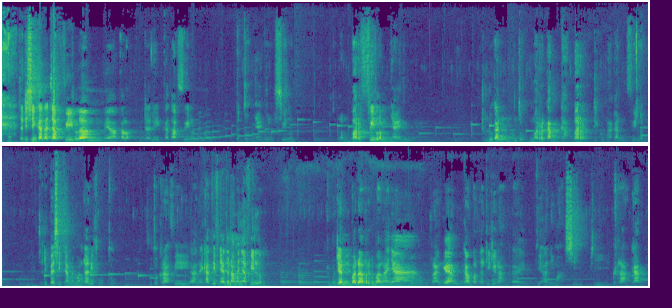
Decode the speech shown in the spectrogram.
Jadi singkat aja film ya kalau dari kata film memang bentuknya itu loh film. Lembar filmnya itu. Dulu kan untuk merekam gambar digunakan film. Jadi basicnya memang dari foto, fotografi. Nah, negatifnya itu namanya film. Kemudian pada perkembangannya rangkaian gambar tadi dirangkai, dianimasi, digerakkan,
